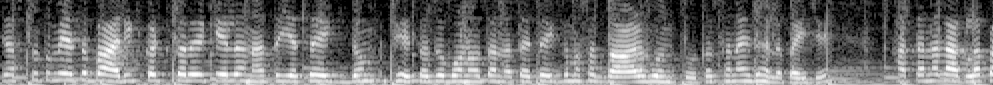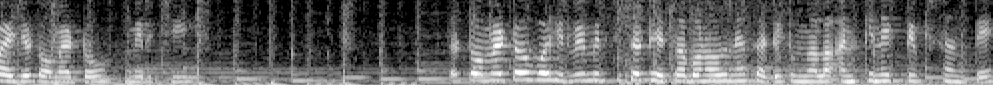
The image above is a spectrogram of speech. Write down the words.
जास्त तुम्ही याचा बारीक कट कर केलं ना तर याचा एकदम ठेचा जो बनवताना त्याचा एकदम असा गाळ बनतो. तसं नाही झालं पाहिजे. खाताना लागला पाहिजे टोमॅटो मिरची. तर टोमॅटो व हिरवी मिरचीचा ठेचा बनवण्यासाठी तुम्हाला आणखीन एक टिप सांगते.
